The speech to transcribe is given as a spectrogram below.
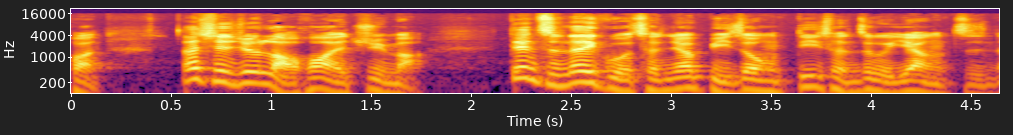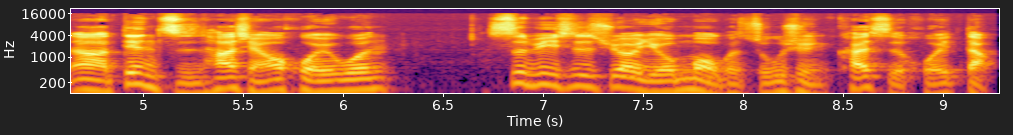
换，那其实就是老话一句嘛，电子类股的成交比重低成这个样子，那电子它想要回温，势必是需要有某个主选开始回档。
